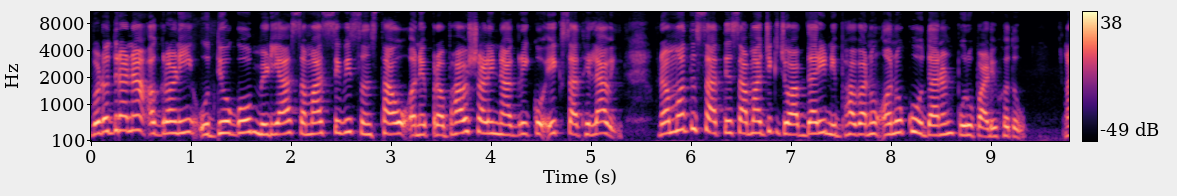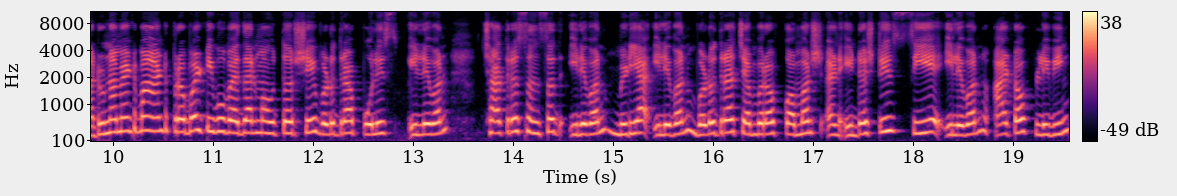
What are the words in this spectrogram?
વડોદરાના અગ્રણી ઉદ્યોગો, મીડિયા, સમાજસેવી સંસ્થાઓ અને પ્રભાવશાળી નાગરિકો એકસાથે લાવી રમત સાથે સામાજિક જવાબદારી નિભાવવાનું અનોખું ઉદાહરણ પૂરું પાડ્યું હતું. આ ટુર્નામેન્ટમાં આઠ પ્રબળ ટીમો મેદાનમાં ઉતરશે. વડોદરા પોલીસ ઇલેવન, છાત્ર સંસદ eleven, media eleven, Vadodara chamber of commerce and industries CA eleven, art of living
